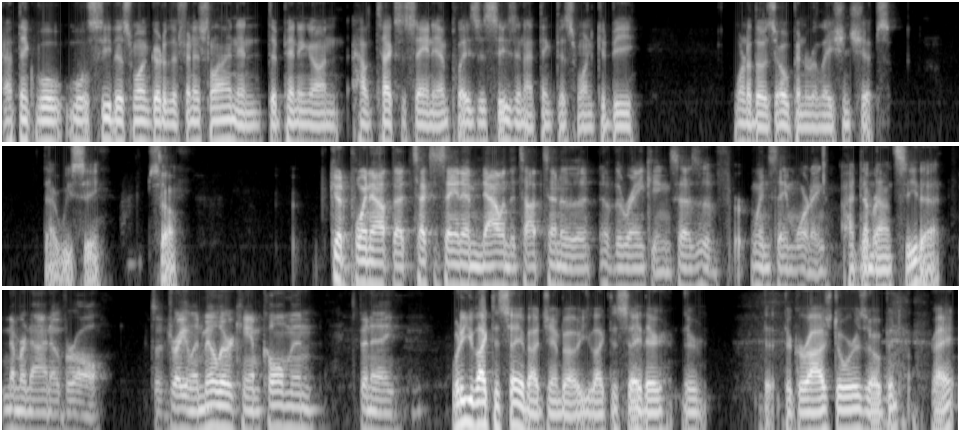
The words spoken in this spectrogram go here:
I think we'll we'll see this one go to the finish line, and depending on how Texas A&M plays this season, I think this one could be one of those open relationships that we see. So, good to point out that Texas A&M now in the top ten of the of the rankings as of Wednesday morning. I did number, not see that. Number nine overall. So Drelon Miller, Cam Coleman. It's been a. What do you like to say about Jimbo? You like to say they're they're the, the garage door is opened, right?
